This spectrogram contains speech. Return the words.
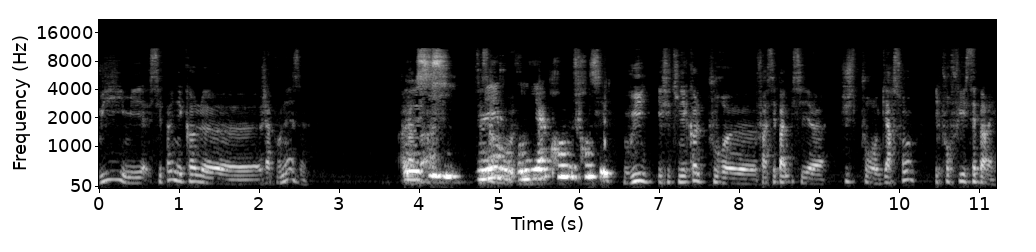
oui, mais c'est pas une école euh, japonaise? À Euh, la si, si, mais ça, on, y apprend le français. Oui, et c'est une école pour. euh, Enfin, c'est pas, c'est juste pour garçons et pour filles séparées?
